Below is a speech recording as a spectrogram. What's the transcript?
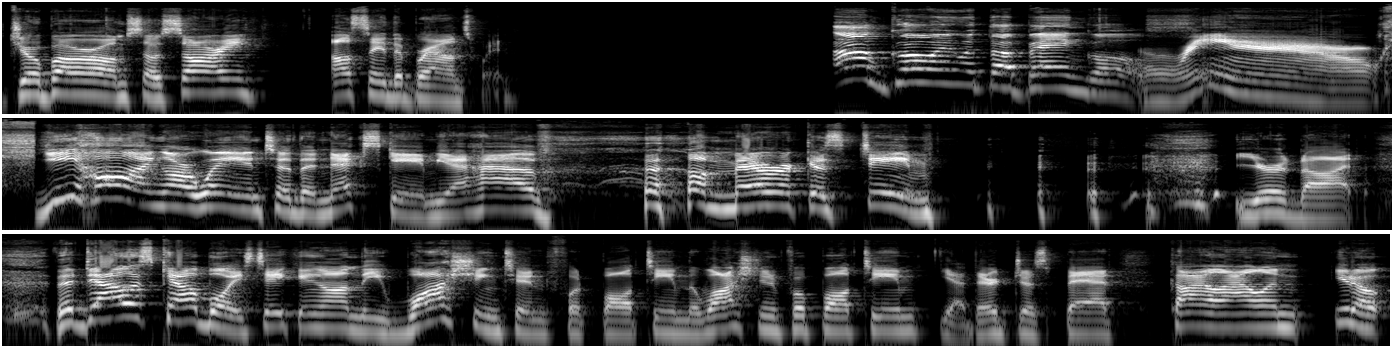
Joe Burrow, I'm so sorry. I'll say the Browns win. I'm going with the Bengals. Yeehawing our way into the next game, you have America's team. You're not. The Dallas Cowboys taking on the Washington football team. The Washington football team, yeah, they're just bad. Kyle Allen, you know,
